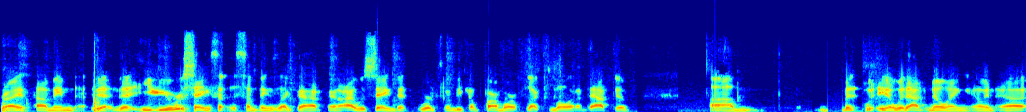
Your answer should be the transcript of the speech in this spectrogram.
right? I mean, that, that you, you, were saying some, some, things like that, and I was saying that work's going to become far more flexible and adaptive. Um, but you know, without knowing you know, uh,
